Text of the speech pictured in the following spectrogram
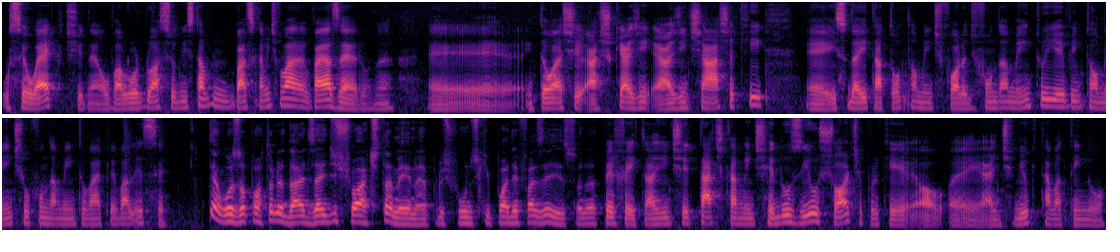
o seu equity, né? O valor do acionista basicamente vai, vai a zero, né? É, então acho, acho que a gente, a gente acha que é, isso daí está totalmente fora de fundamento e eventualmente o fundamento vai prevalecer. Tem algumas oportunidades aí de short também, né? Para os fundos que podem fazer isso, né? Perfeito. A gente taticamente reduziu o short, porque ó, é, a gente viu que estava tendo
